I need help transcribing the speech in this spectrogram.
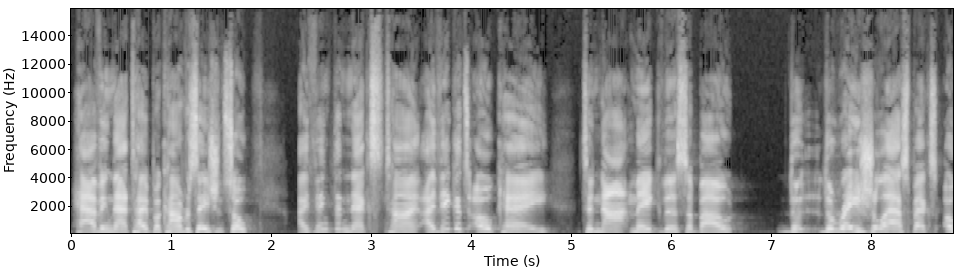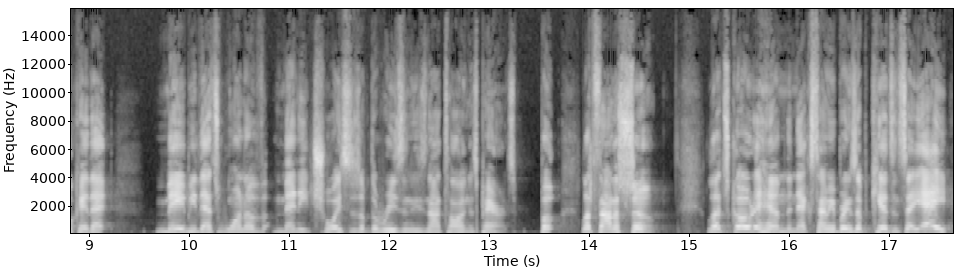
having that type of conversation. So I think the next time, I think it's okay to not make this about the the racial aspects. Okay, that maybe that's one of many choices of the reason he's not telling his parents. But let's not assume. Let's go to him the next time he brings up kids and say, "Hey,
